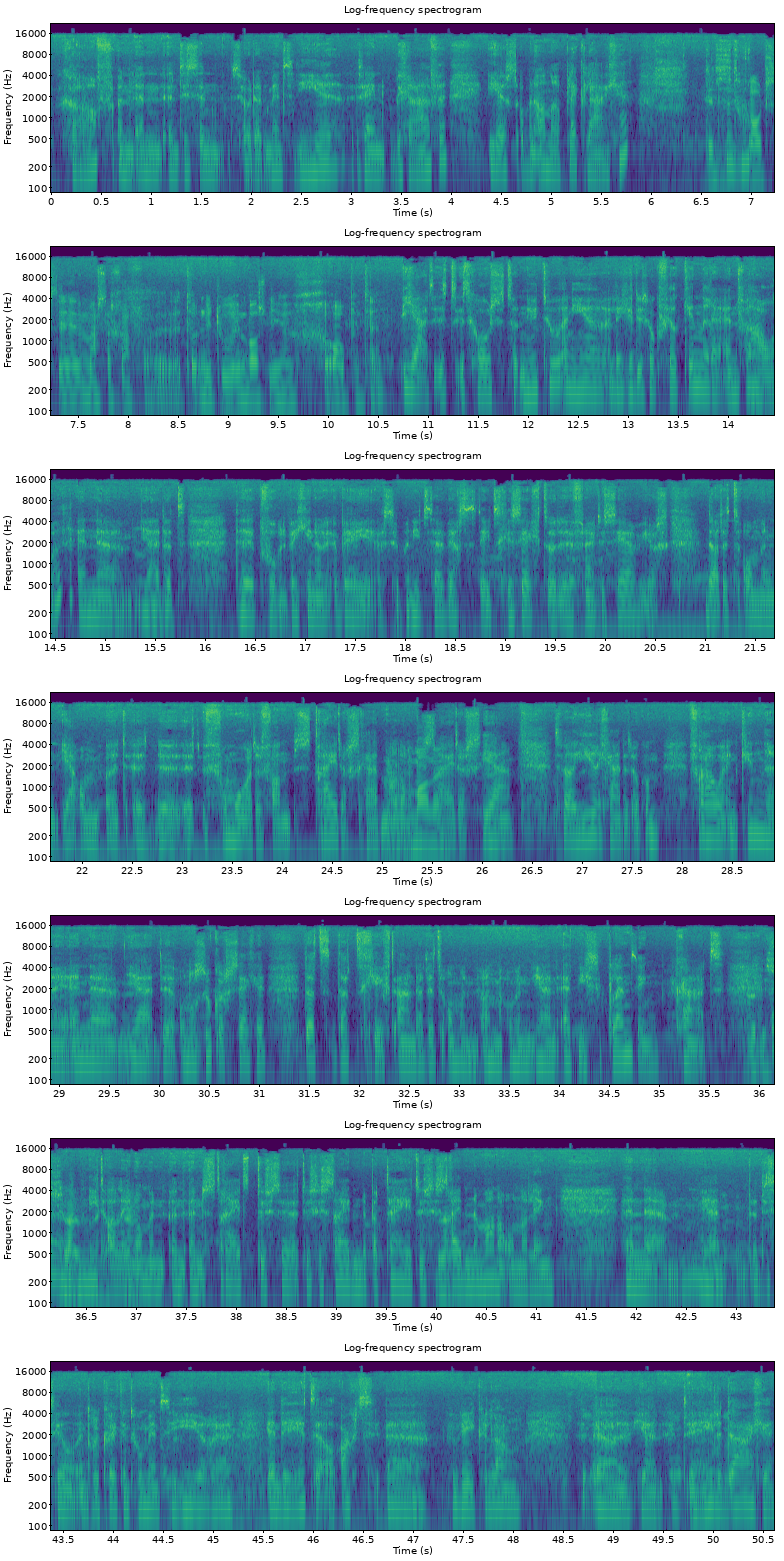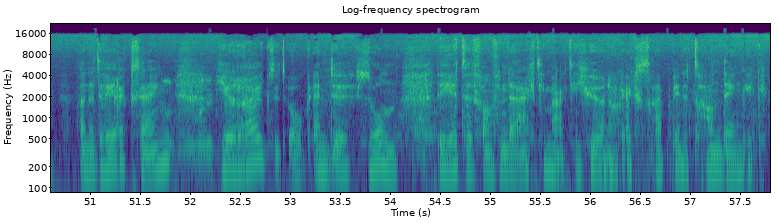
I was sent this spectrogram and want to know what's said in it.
graf. En, en, het is een, zodat mensen die hier zijn begraven... eerst op een andere plek lagen. Dit is het mm -hmm. grootste massagraf uh, tot nu toe in Bosnië geopend, hè? Ja, het is het grootste tot nu toe. En hier liggen dus ook veel kinderen en vrouwen. Ja. En uh, ja, dat, de, bijvoorbeeld bij, bij Srebrenica werd steeds gezegd door de, vanuit de Serviërs... dat het om, een, ja, om het, de, het vermoorden van strijders gaat, mannen, ja, mannen. strijders. Ja. ja. Terwijl hier gaat het ook om vrouwen en kinderen. En uh, ja, de onderzoekers zeggen dat dat geeft aan dat het om een, om, om een, ja, een etnische cleansing gaat. Niet alleen ja. om een, een, een, strijd tussen, tussen strijdende partijen, tussen ja. strijdende mannen onderling. En uh, ja, dat is heel indrukwekkend hoe mensen hier uh, in de hitte al acht uh, weken lang uh, ja, de hele dagen aan het werk zijn. Je ruikt het ook. En de zon, de hitte van vandaag, die maakt die geur nog extra penetrant, denk ik.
